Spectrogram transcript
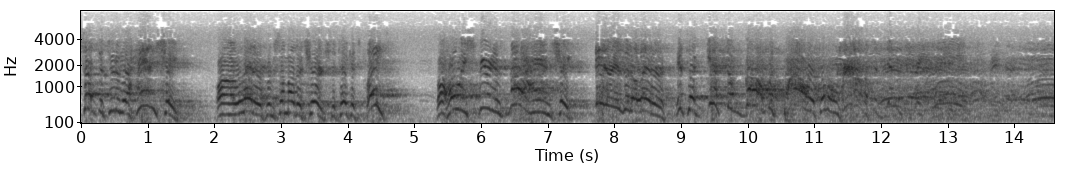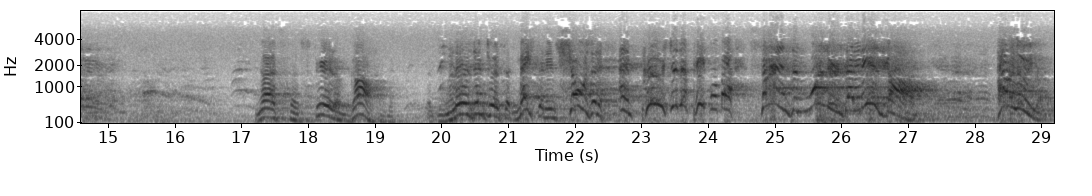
substituted a handshake or a letter from some other church to take its place. The Holy Spirit is not a handshake. Neither is it a letter. It's a gift of God with power from on high to demonstrate. No, it's the Spirit of God that lives into us, that makes it and shows it and proves to the people by signs and wonders that it is God. Hallelujah.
